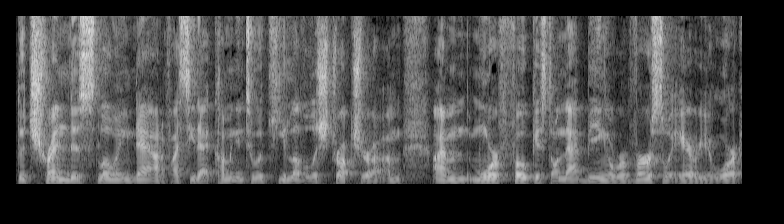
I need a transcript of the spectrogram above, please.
the trend is slowing down. If I see that coming into a key level of structure, I'm I'm more focused on that being a reversal area, or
